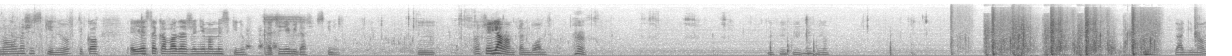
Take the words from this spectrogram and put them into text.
No, naszych skinów, tylko jest taka wada, że nie mamy skinów. Znaczy nie widać skinów. Mm. Znaczy ja mam ten błąd. Hm. Mhm, mhm, mhm, no. Lagi mam.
